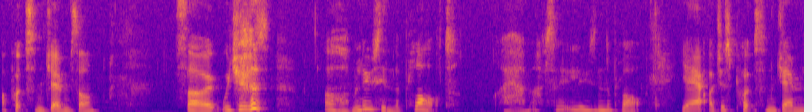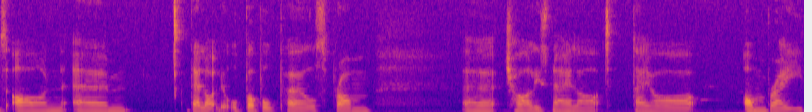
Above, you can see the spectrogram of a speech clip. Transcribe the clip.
I put some gems on. So we just... Oh, I'm losing the plot. I am absolutely losing the plot. Yeah, I just put some gems on. Um, they're like little bubble pearls from uh, Charlie's Nail Art. They are ombre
